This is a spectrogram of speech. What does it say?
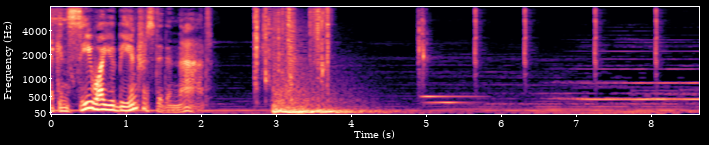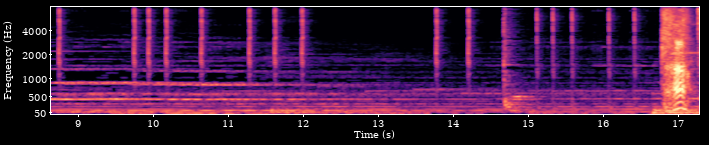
I can see why you'd be interested in that. Uh-huh.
